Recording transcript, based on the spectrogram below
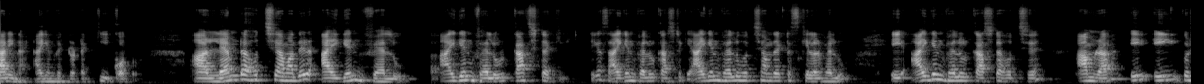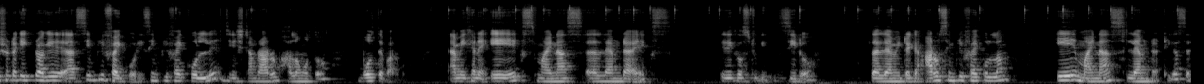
জানি না আইগেন ভেক্টরটা কি কত। আর ল্যামডা হচ্ছে আমাদের আইগেন ভ্যালু। আইগেন ভ্যালুর কাজটা কি? ঠিক আছে? আইগেন ভ্যালুর কাজটা কি? আইগেন ভ্যালু হচ্ছে আমাদের একটা স্কেলার ভ্যালু। এই আইগেন ভ্যালুর কাজটা হচ্ছে আমরা এই, এই কোয়েশনটাকে একটু আগে সিম্পলিফাই করি। সিম্পলিফাই করলে জিনিসটা আমরা আরও ভালো মতো বলতে পারব আমি এখানে A x minus lambda x is equals to কি 0 তাহলে আমি এটাকে আরও সিম্পলিফাই করলাম। এ মাইনাস ল্যামডা ঠিক আছে?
